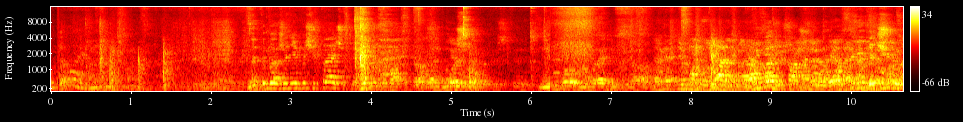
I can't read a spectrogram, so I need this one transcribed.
Давай. Вони тебе вже ніби читають, що ти не давати, правда? Ну і що? Я чую,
